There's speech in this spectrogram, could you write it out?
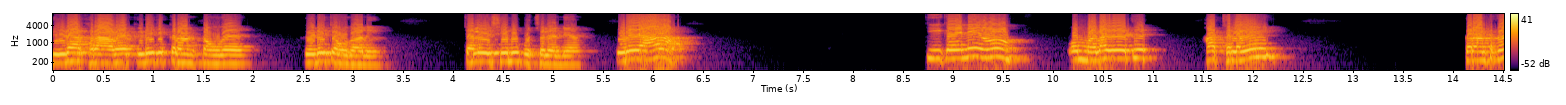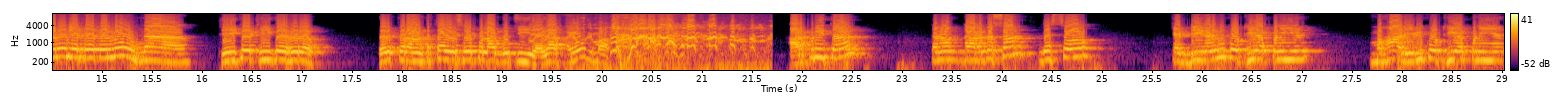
ਕਿਹੜਾ ਖਰਾਬ ਹੈ ਕਿਹੜੇ 'ਚ ਕਰੰਟ ਆਉਂਦਾ ਹੈ ਕਿਹੜੇ 'ਚ ਆਉਂਦਾ ਨਹੀਂ। ਚਲੋ ਇਸੇ ਨੂੰ ਪੁੱਛ ਲੈਨੇ ਆ ਉਰੇ ਆ। ਕੀ ਕਹਿੰਦੇ ਹੋ? ਉਹ ਮੜਾ ਜੇ ਤੇ ਹੱਥ ਲਾਈ। ਕਰੰਟ ਤਾਂ ਨਹੀਂ ਲੱਗਿਆ ਤੈਨੂੰ? ਨਾ। ਠੀਕ ਹੈ ਠੀਕ ਹੈ ਫਿਰ। ਫਿਰ ਕਰੰਟ ਤਾਂ ਇਸੇ ਪਲੱਗ 'ਚ ਹੀ ਹੈਗਾ। ਹਰਪ੍ਰੀਤ ਤੈਨੂੰ ਇੱਕ ਗੱਲ ਦੱਸਾਂ? ਦੱਸੋ। ਚੰਡੀਗੜ੍ਹ ਵੀ ਕੋਠੀ ਆਪਣੀ ਹੈ ਮਹਾਲੀ ਵੀ ਕੋਠੀ ਆਪਣੀ ਹੈ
